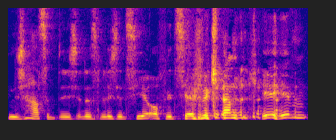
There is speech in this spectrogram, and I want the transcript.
Und ich hasse dich. Und das will ich jetzt hier offiziell bekannt geben.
